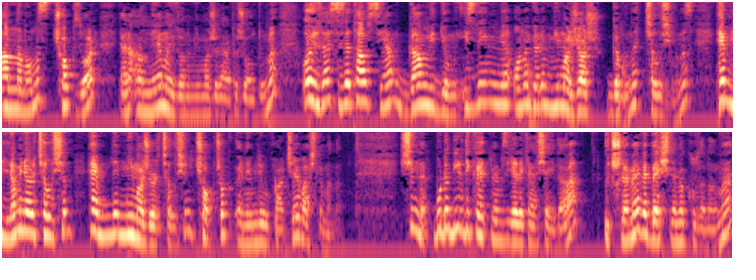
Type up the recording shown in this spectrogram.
Anlamamız çok zor. Yani anlayamayız onun mi majör arpej olduğunu. O yüzden size tavsiyem gam videomu izleyin ve ona göre mi majör gamını çalışmanız. Hem la minör çalışın hem de mi majör çalışın. Çok çok önemli bu parçaya başlamadan. Şimdi burada bir dikkat etmemiz gereken şey daha. Üçleme ve beşleme kullanımı.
